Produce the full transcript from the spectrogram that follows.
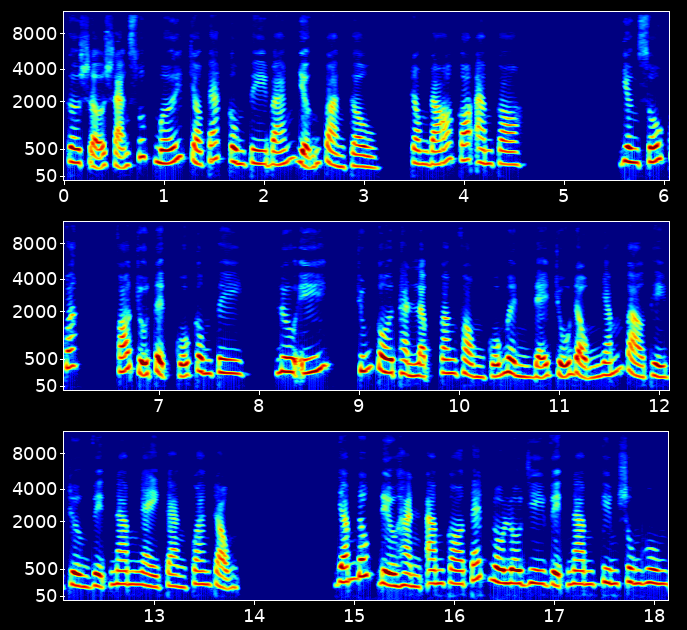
cơ sở sản xuất mới cho các công ty bán dẫn toàn cầu, trong đó có Amco. Dân số quắc, phó chủ tịch của công ty, lưu ý, chúng tôi thành lập văn phòng của mình để chủ động nhắm vào thị trường Việt Nam ngày càng quan trọng. Giám đốc điều hành Amco Technology Việt Nam Kim Sung Hun,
